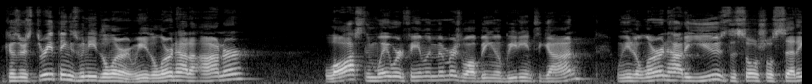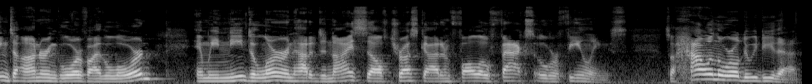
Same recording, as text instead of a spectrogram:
Because there's three things we need to learn. We need to learn how to honor lost and wayward family members while being obedient to God. We need to learn how to use the social setting to honor and glorify the Lord. And we need to learn how to deny self, trust God, and follow facts over feelings. So, how in the world do we do that?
